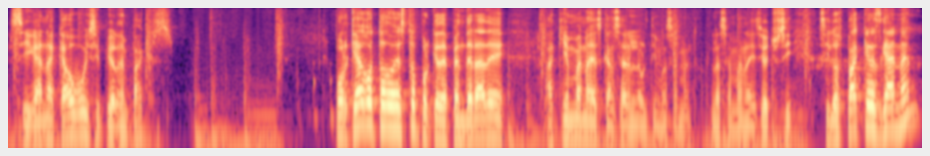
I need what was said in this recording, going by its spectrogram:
si gana Cowboys y pierden Packers. ¿Por qué hago todo esto? Porque dependerá de a quién van a descansar en la última semana, la semana 18. Si, si los Packers ganan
